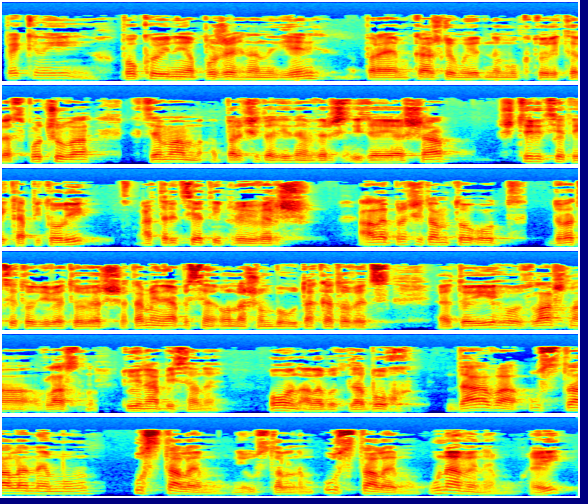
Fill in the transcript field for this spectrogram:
Pekný, pokojný a požehnaný deň prajem každému jednému, ktorý teraz počúva. Chcem vám prečítať jeden verš Izajaša, 40. kapitoly a 31. verš. Ale prečítam to od 29. verša. Tam je napísané o našom Bohu takáto vec. A to je jeho zvláštna vlastnosť. Tu je napísané, on, alebo teda Boh, dáva ustálenému, ustalému, neustálenému, ustálému, unavenému, hej?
